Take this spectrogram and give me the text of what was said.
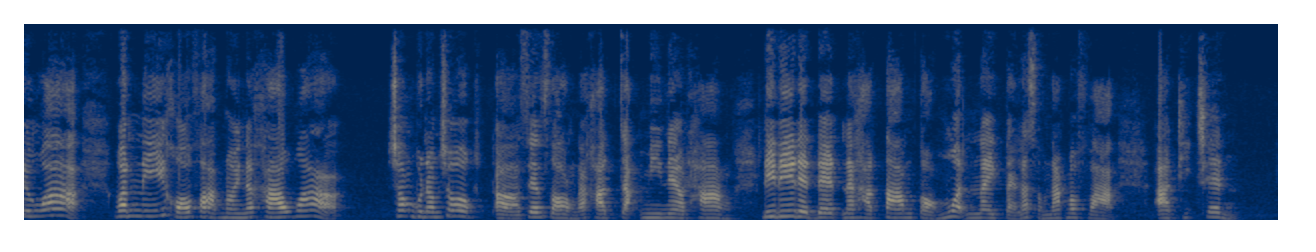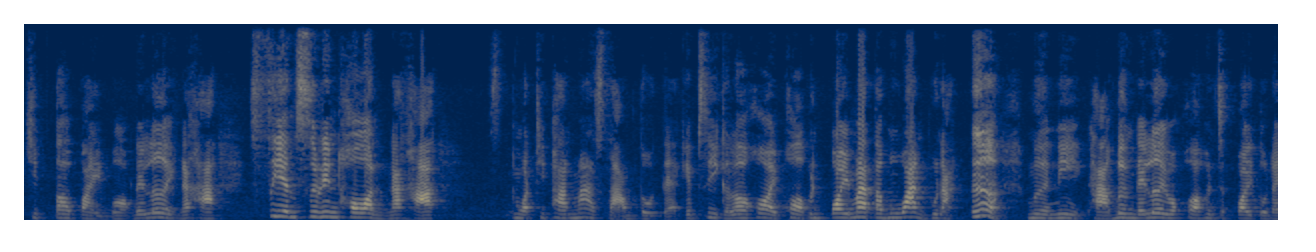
ถึงว่า วันนี้ขอฝากหน่อยนะคะว่า ช่องบุญนำโชคเซียนซองนะคะ จะมีแนวทางดีๆ เด็ด ๆ นะคะ ตามต่องวดในแต่ละสำนักมาฝาก อาทิเช่น คลิปต่อไปบอกได้เลยนะคะเซียนซิรินทรนะคะงวดที่ผ่านมา3ตัวแตก FC ก็รอคอยพอเพิ่นปล่อยมาตะมือวันพูนะเออเมื่อนี่ค่ะเบิ่งได้เลยว่าพอเพิ่นจะปล่อยตัวใด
